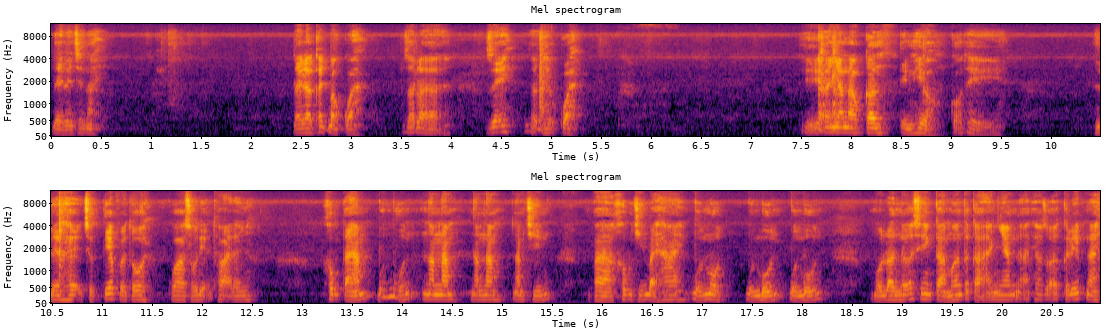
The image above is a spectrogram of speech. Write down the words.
để lên trên này đây là cách bảo quản, rất là dễ, rất là hiệu quả. Thì anh em nào cần tìm hiểu có thể liên hệ trực tiếp với tôi qua số điện thoại đây nhé. 08 44 55 55 59 và 0972 41 44 44 một lần nữa xin cảm ơn tất cả anh em đã theo dõi clip này.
